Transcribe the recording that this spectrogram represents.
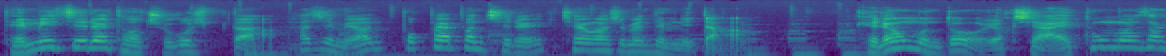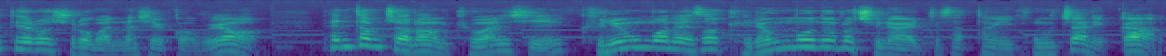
데미지를 더 주고 싶다 하시면 폭발 펀치를 채용하시면 됩니다. 괴력몬도 역시 알통몬 상태로 주로 만나실 거고요. 팬텀처럼 교환 시 근육몬에서 괴력몬으로 진화할 때 사탕이 공짜니까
